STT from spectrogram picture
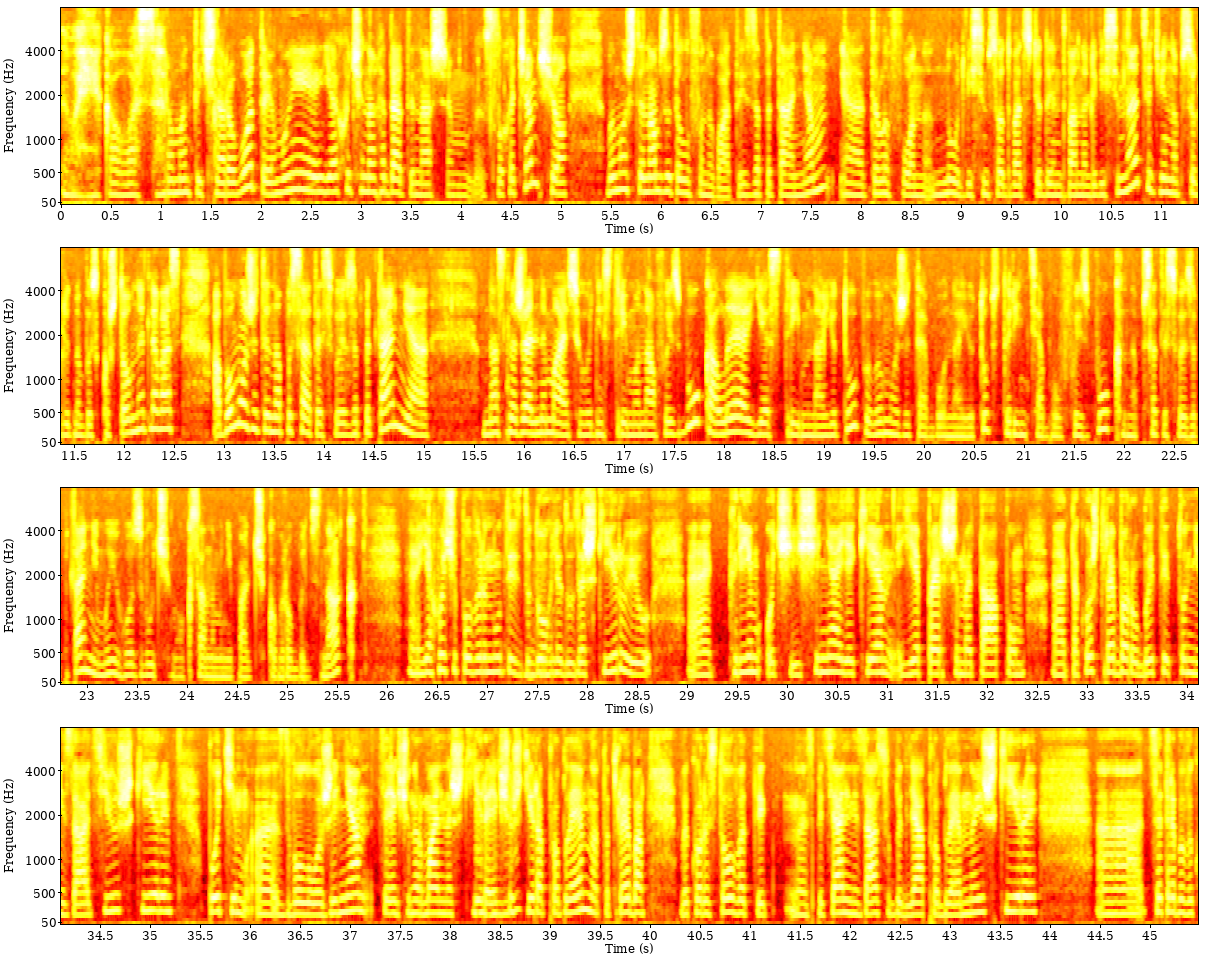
Ой, яка у вас романтична робота. Ми, я хочу нагадати нашим слухачам, що ви можете нам зателефонувати з запитанням. Е, Телефон 0800 21 2018, він абсолютно безкоштовний для вас. Або можете написати своє запитання. У нас, на жаль, немає сьогодні стріму на Фейсбук, але є стрім на Ютуб, і ви можете або на Ютуб сторінці, або в Фейсбук написати своє запитання, ми його озвучимо. Оксана мені пальчиком робить знак. Е, Я хочу повернутись до догляду за шкірою. Е, Крім очищення, яке є першим етапом, е, також треба робити тонізацію шкіри, потім зволоження. Це якщо нормальна шкіра. Мгм. Якщо шкіра проблемна, то треба використовувати спеціальні засоби для проблемної шкіри. Це треба використовувати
